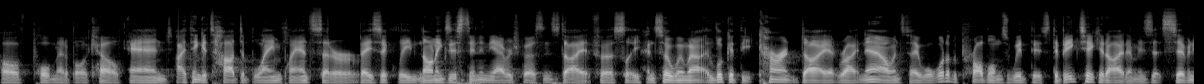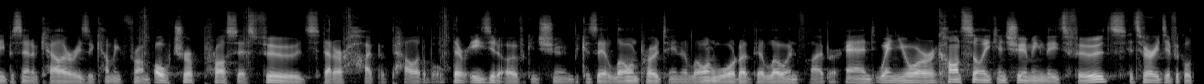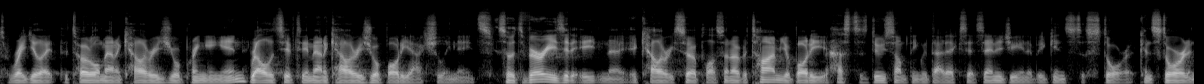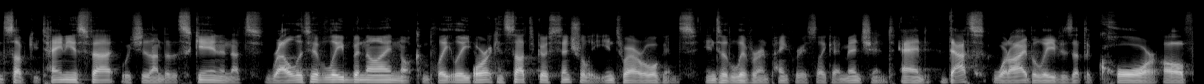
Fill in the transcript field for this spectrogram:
of poor metabolic health. And I think it's hard to blame plants that are basically non existent in the average person's diet, firstly. And so when I look at the current diet right now and say, well, what are the problems with this? The big ticket item is that 70% of calories are coming from ultra processed foods that are hyper palatable. They're easy to overconsume because they're low in protein, they're low in water, they're low in fiber. And when you're constantly consuming these foods, it's very difficult to regulate the total amount of calories you're bringing in relative to the amount of calories your body actually needs. So it's very easy to eat in a, a calorie surplus. And over time, your body has to do something with that excess energy and it begins to store it. it can store it in subcutaneous fat, which is under the skin, and that's relatively benign, not completely. Or it can start to go centrally into our organs, into the liver and pancreas, like I mentioned. And that's what I believe is at the core of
